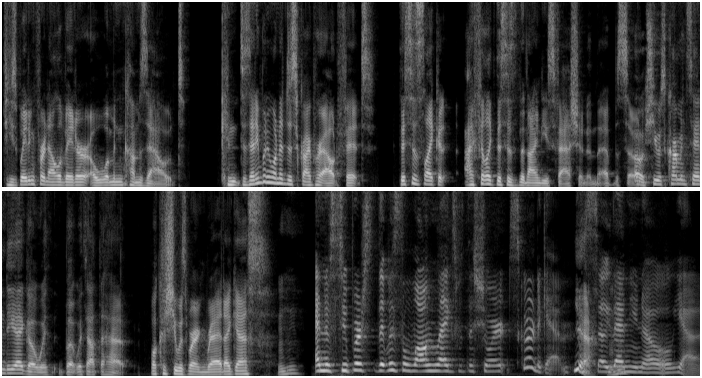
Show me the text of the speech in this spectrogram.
he's waiting for an elevator, a woman comes out. Can, does anybody want to describe her outfit? This is like a. I feel like this is the '90s fashion in the episode. Oh, she was Carmen Sandiego with, but without the hat. Well, because she was wearing red, I guess. hmm and the super that was the long legs with the short skirt again. Yeah. So Mhm. then you know, yeah.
